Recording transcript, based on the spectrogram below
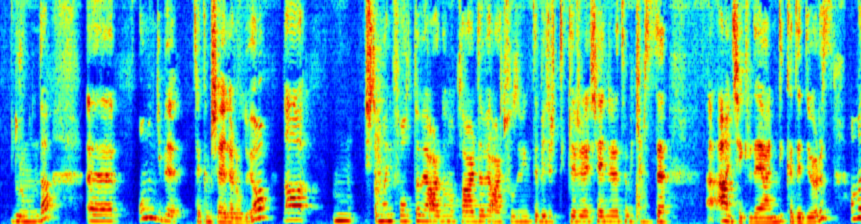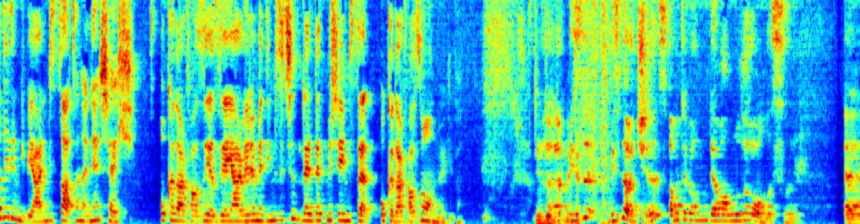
durumunda. E, onun gibi takım şeyler oluyor. Daha işte Manifold'da ve Argonaut'larda ve Artful Living'de belirttikleri şeylere tabii ki biz de e, aynı şekilde yani dikkat ediyoruz. Ama dediğim gibi yani biz zaten hani şey o kadar fazla yazıya yer veremediğimiz için reddetme şeyimiz de o kadar fazla olmuyor gibi. Ee, Biz de, biz de açığız ama tabii onun devamlılığı olmasının e,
